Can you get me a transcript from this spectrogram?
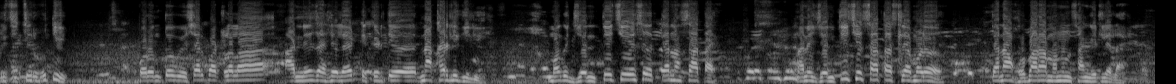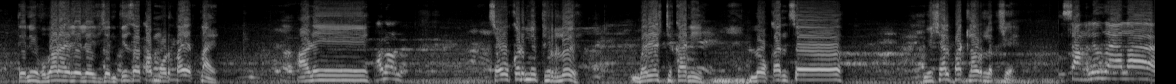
रितसर होती. परंतु विशाल पाटलाला अन्याय झालेलं आहे तिकीट ते नाकारली गेली. मग जनतेची त्यांना साथ आहे. आणि जनतेची साथ असल्यामुळं त्यांना हुबारा म्हणून सांगितलेलं आहे. त्यांनी हुबा राहिलेले आहे. जनतेचा आता मोडता येत नाही. आणि चौकड मी फिरलोय बऱ्याच ठिकाणी. लोकांचं विशाल पाटलावर लक्ष आहे. सांगलीला जायला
